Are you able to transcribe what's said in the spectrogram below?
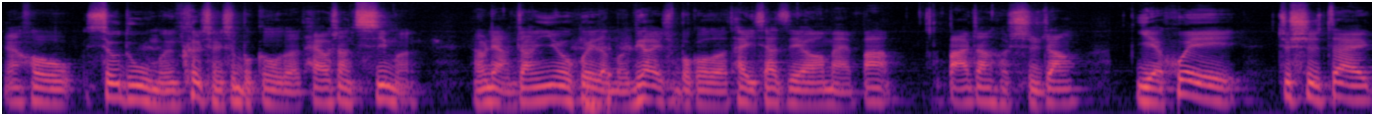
然后修读五门课程是不够的，他要上七门，然后两张音乐会的门票也是不够的，他一下子也要买八八张和十张，也会就是在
